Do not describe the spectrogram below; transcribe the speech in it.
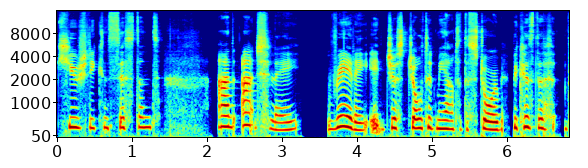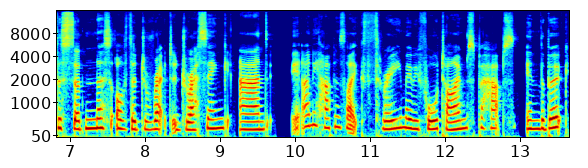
hugely consistent. And actually, really, it just jolted me out of the story because the the suddenness of the direct addressing and it only happens like three, maybe four times perhaps in the book.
